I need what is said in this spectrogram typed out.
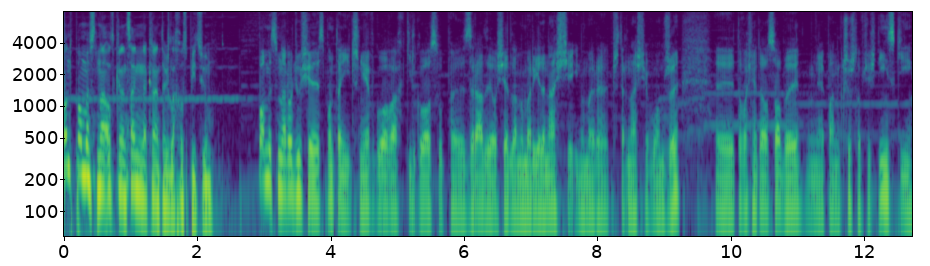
Skąd pomysł na odkręcanie nakrętek dla hospicjum? Pomysł narodził się spontanicznie w głowach kilku osób z Rady Osiedla nr 11 i nr 14 w Łomży. Y, To właśnie te osoby, y, pan Krzysztof Cieśliński,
